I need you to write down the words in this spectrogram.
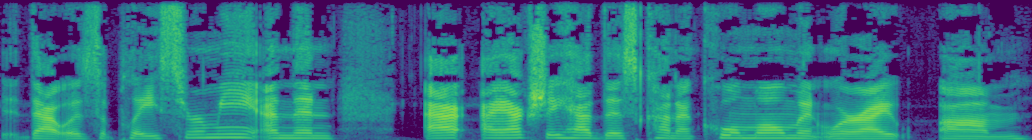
that was a place for me. And then I actually had this kind of cool moment where I um,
